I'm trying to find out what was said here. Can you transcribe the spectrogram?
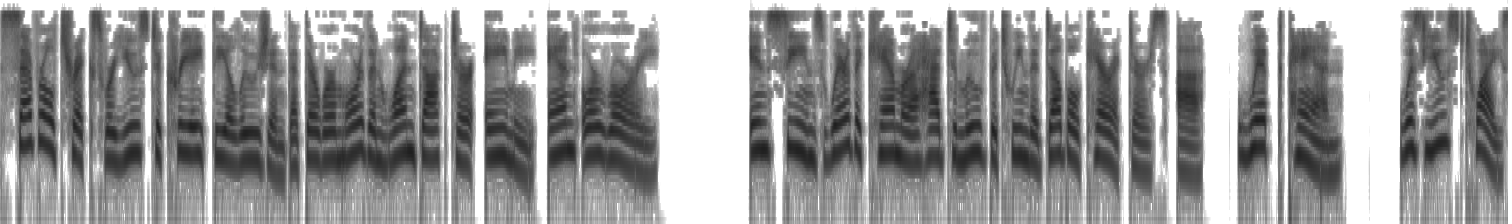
Several tricks were used to create the illusion that there were more than one Doctor, Amy, and or Rory. In scenes where the camera had to move between the double characters, a whip pan was used twice,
